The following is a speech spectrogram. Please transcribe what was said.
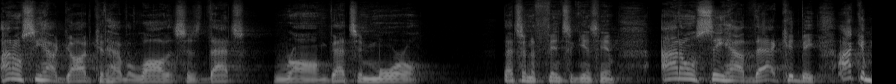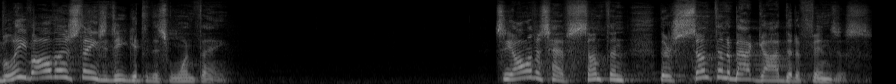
I don't see how God could have a law that says that's wrong, that's immoral, That's an offense against him. I don't see how that could be. I could believe all those things until you get to this one thing. See, all of us have something, there's something about God that offends us.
